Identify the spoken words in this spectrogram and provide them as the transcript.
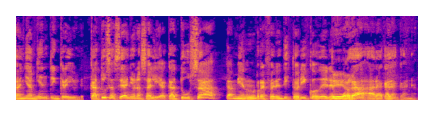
ensañamiento increíble. Catusa ese año no salía. Catusa, también un referente histórico de la De murga Araca. Araca la Cana.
